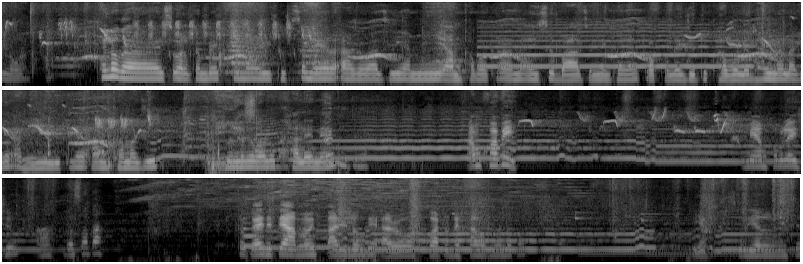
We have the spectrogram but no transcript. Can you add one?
Hello' guys welcome back to my YouTube channel আৰু আজি আমি আম খাবৰ কাৰণে আহিছোঁ। বা এজনী ঘৰত অকলে যিহেতু খাবলৈ ভালো নালাগে আমি মিলি পেলাই আম খাম আজি। আপোনালোকে বাৰু খালে নে? আম খোৱাবি? আমি আম খাবলৈ আহিছোঁ। তো গাইজ এতিয়া আম আমি পাৰি লওঁগৈ আৰু খোৱাটো দেখাম আপোনালোকক। ইয়াত চৰিয়াল আনিছে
